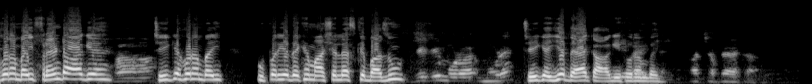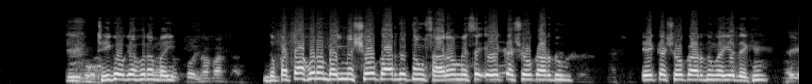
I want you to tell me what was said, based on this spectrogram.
خورم بھائی فرنٹ آ گیا ہے۔ ہاں ہاں۔ ٹھیک ہے خورم بھائی۔ اوپر یہ دیکھیں ماشاءاللہ اس کے بازو۔ جی جی ٹھیک ہے یہ بیک آ گئی خورم بھائی۔ اچھا ٹھیک ہو۔ گیا خورم بھائی۔ دوپٹہ خورم بھائی میں شو کر دیتا ہوں ساروں میں سے ایک کا شو کر دوں۔ گا ایک کا شو کر دوں گا یہ دیکھیں۔ ہے۔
